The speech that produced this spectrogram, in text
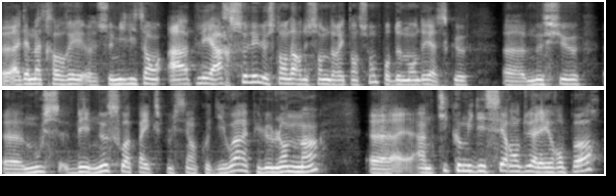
euh, Adama Traoré, euh, ce militant, a appelé à harceler le standard du centre de rétention pour demander à ce que euh, Monsieur euh, Mousse B ne soit pas expulsé en Côte d'Ivoire. Et puis le lendemain, euh, un petit comité s'est rendu à l'aéroport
